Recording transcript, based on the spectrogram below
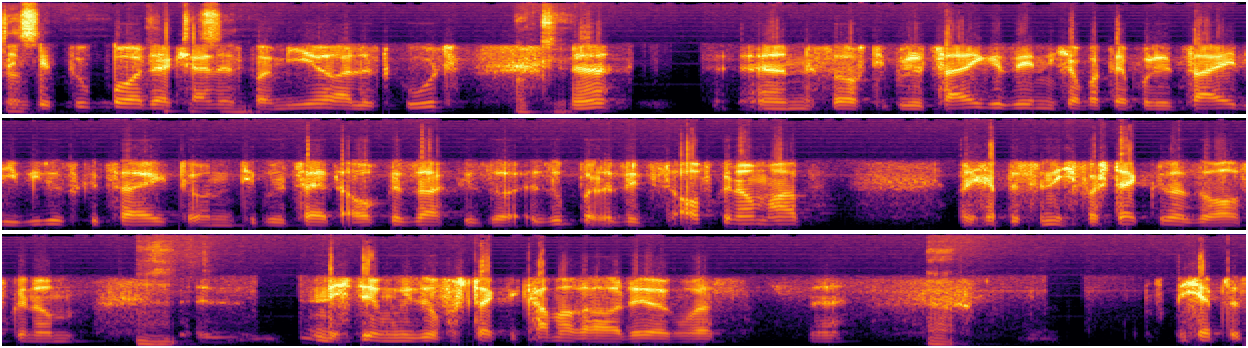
das- geht's super, der Kleine ist bei mir, alles gut. Okay. Ne? Ähm, Das hat auch die Polizei gesehen. Ich habe auch der Polizei die Videos gezeigt und die Polizei hat auch gesagt, wie so, super, dass ich das aufgenommen habe. Weil ich habe das nicht versteckt oder so aufgenommen. Äh, Nicht irgendwie so versteckte Kamera oder irgendwas. Ne? Ich habe das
